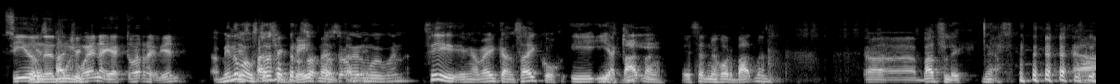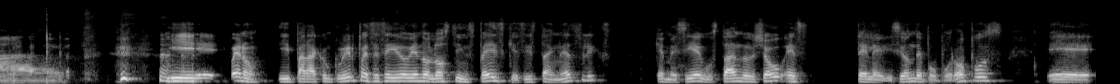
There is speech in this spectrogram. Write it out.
sí, donde es es, muy buena y actúa re bien. A mí no me gustó eso, Patrick pero su Bateman actuación es muy buena. Sí, en American Psycho. Y, y Y, es aquí, Batman. Es el mejor Batman. ah, Batfleck. Ah, Y bueno, y para concluir, pues he seguido viendo Lost in Space, que sí está en Netflix, que me sigue gustando el show, es televisión de Poporopos. Eh,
